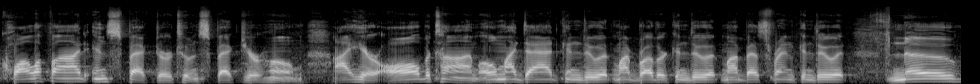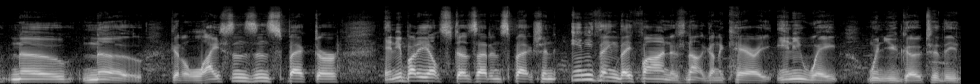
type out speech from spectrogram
qualified inspector to inspect your home. I hear all the time, oh, my dad can do it, my brother can do it, my best friend can do it. No, no, no. Get a licensed inspector. Anybody else does that inspection, anything they find is not going to carry any weight when you go to the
